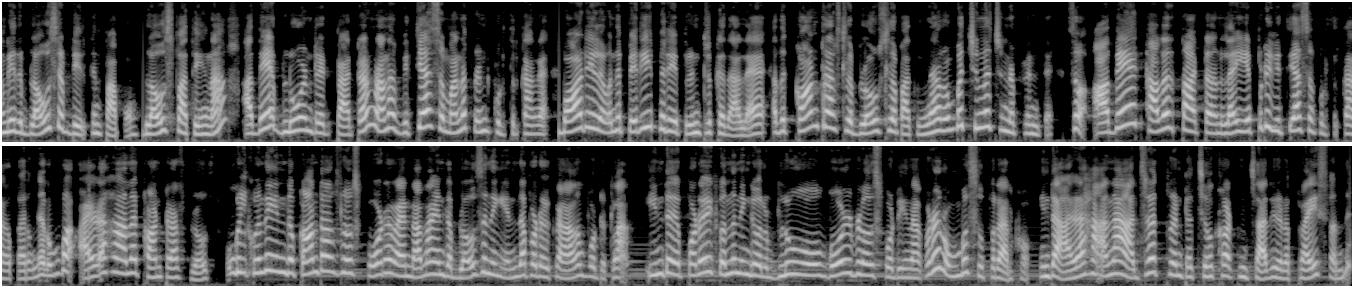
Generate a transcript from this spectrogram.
அங்க இது பிளவுஸ் எப்படி இருக்குன்னு பார்ப்போம் பிளவுஸ் பாத்தீங்கன்னா அதே ப்ளூ அண்ட் ரெட் பேட்டர்ன் ஆனா வித்தியாசமான பிரிண்ட் கொடுத்துருக்காங்க. பாடியில வந்து பெரிய பெரிய பிரிண்ட் இருக்கதால அது கான்ட்ராஸ்ட்ல பிளவுஸ்ல பாத்தீங்கன்னா ரொம்ப சின்ன சின்ன பிரிண்ட் ஸோ அதே கலர் பேட்டர்ன்ல எப்படி வித்தியாசம் கொடுத்துருக்காங்க பாருங்க. ரொம்ப அழகான கான்ட்ராஸ்ட் பிளவுஸ் உங்களுக்கு வந்து இந்த கான்ட்ராஸ்ட் ப்ளவுஸ் போட வேண்டாம்னா இந்த பிளவுஸை நீங்கள் எந்த புடவைக்கு வேணாலும் போட்டுக்கலாம். இந்த புடவைக்கு வந்து நீங்கள் ஒரு ப்ளூ கோல்டு ப்ளவுஸ் போட்டிங்கன்னா கூட ரொம்ப சூப்பராக இருக்கும். இந்த அழகான அஜ்ரக் பிரிண்ட் சில்க் காட்டன் சாரியோட ப்ரைஸ் வந்து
